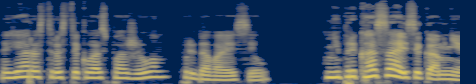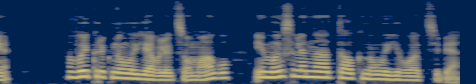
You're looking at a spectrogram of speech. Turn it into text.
Ярость растеклась по жилам, придавая сил. «Не прикасайся ко мне!» Выкрикнула я в лицо магу и мысленно оттолкнула его от себя.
